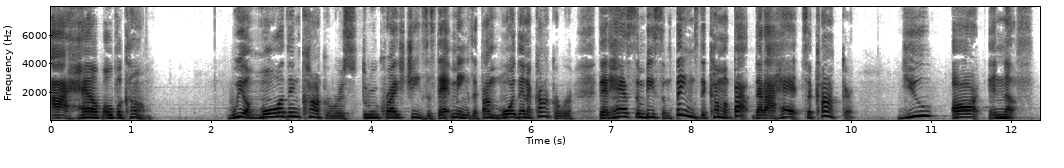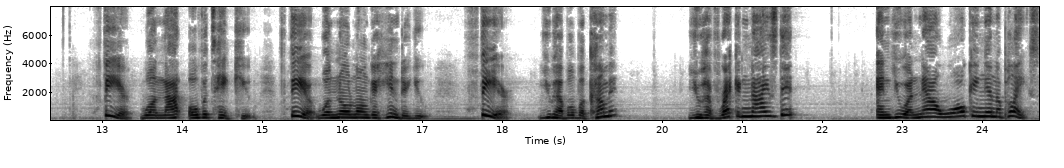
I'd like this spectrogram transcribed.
I have overcome. We are more than conquerors through Christ Jesus. That means if I'm more than a conqueror, that has to be some things that come about that I had to conquer. You are enough. Fear will not overtake you. Fear will no longer hinder you. Fear, you have overcome it. You have recognized it. And you are now walking in a place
